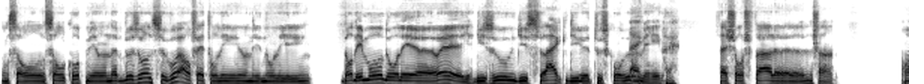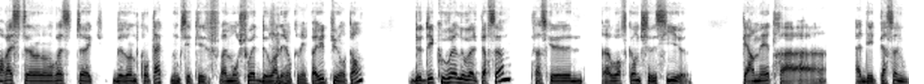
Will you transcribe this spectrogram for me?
on s'en s'en rend compte mais on a besoin de se voir en fait. On est on est dans les dans des mondes où on est ouais il y a du Zoom du Slack du tout ce qu'on veut mais ça change pas le enfin on reste on reste avec besoin de contact. Donc c'était vraiment chouette de voir des gens qu'on n'avait pas vu depuis longtemps de découvrir de nouvelles personnes parce que à WordCamp c'est aussi euh, permettre à à des personnes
